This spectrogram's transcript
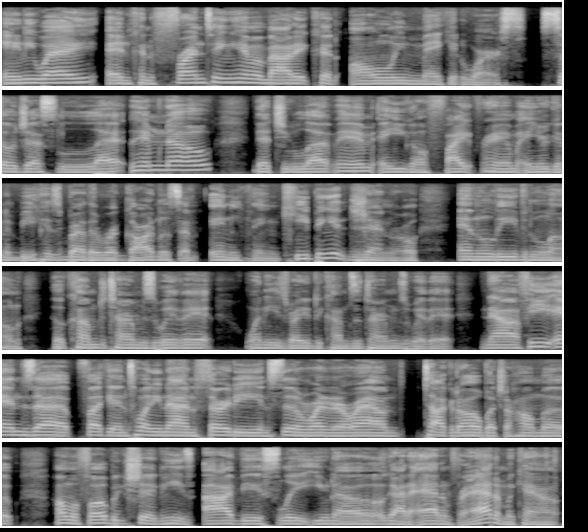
anyway, and confronting him about it could only make it worse. So just let him know that you love him and you're to fight for him and you're to be his brother regardless of anything. Keeping it general and leave it alone. He'll come to terms with it when he's ready to come to terms with it. Now, if he ends up fucking 29, 30 and still running around talking a whole bunch of homo homophobic shit and he's obviously, you know, got an Adam for Adam account,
